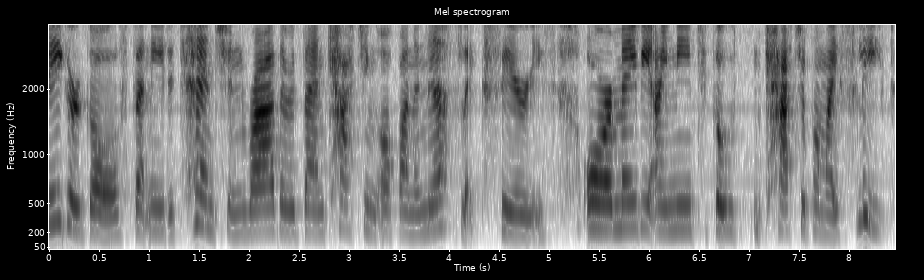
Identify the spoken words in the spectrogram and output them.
bigger goals that need attention rather than catching up on a Netflix series. Or maybe I need to go catch up on my sleep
